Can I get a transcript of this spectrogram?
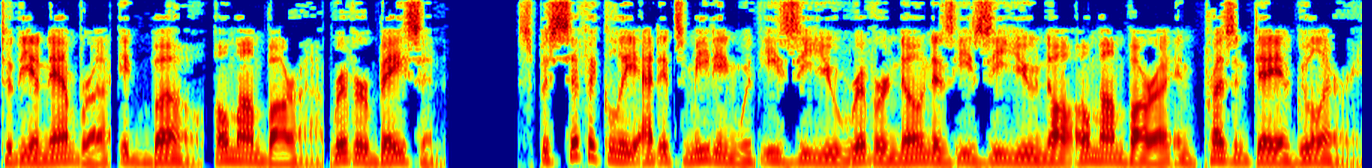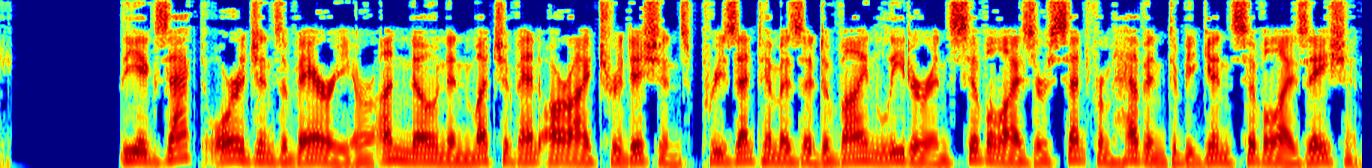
to the Anambra Igbo, Omambara river basin, specifically at its meeting with Ezu River known as Ezu na Omambara in present-day Aguleri. The exact origins of Eri are unknown and much of Nri traditions present him as a divine leader and civilizer sent from heaven to begin civilization.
